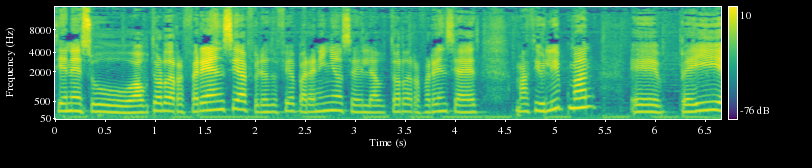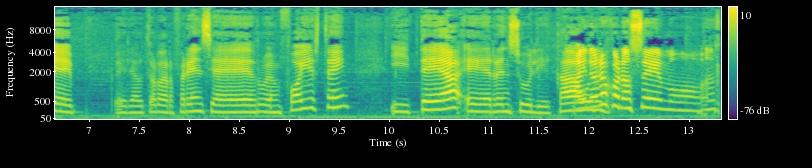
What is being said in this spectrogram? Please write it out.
tiene su autor de referencia, Filosofía para Niños, el autor de referencia es Matthew Lipman, eh, PI, eh, el autor de referencia es Ruben Feuerstein y TEA eh, Renzulli. Cada Ay, no uno- los conocemos.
